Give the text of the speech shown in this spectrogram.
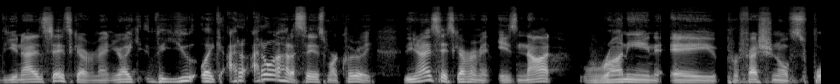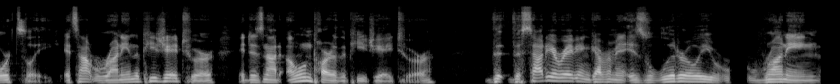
the United States government? And you're like, the you like I don't I don't know how to say this more clearly. The United States government is not running a professional sports league. It's not running the PGA Tour. It does not own part of the PGA Tour. The, the Saudi Arabian government is literally running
